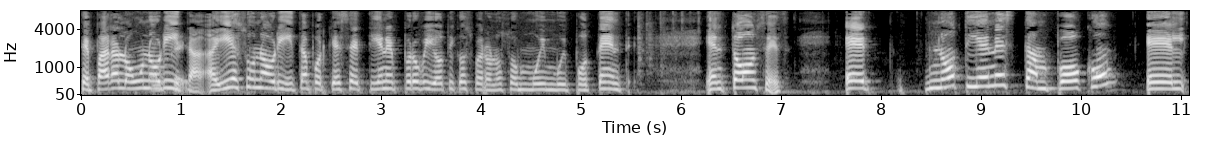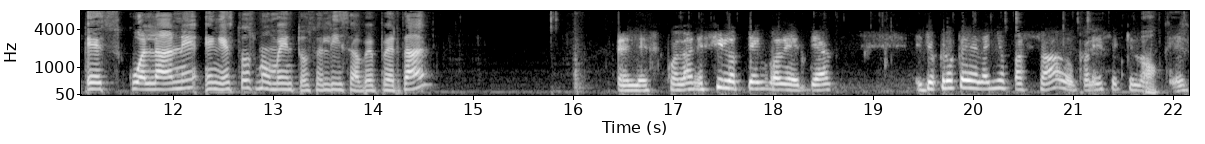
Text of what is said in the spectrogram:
Sepáralo una horita. Ahí es una horita porque ese tiene probióticos, pero no son muy, muy potentes. Entonces, eh, no tienes tampoco el escualane en estos momentos, Elizabeth, ¿verdad? El escualane sí lo tengo desde, yo creo que del año pasado, parece que lo es.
